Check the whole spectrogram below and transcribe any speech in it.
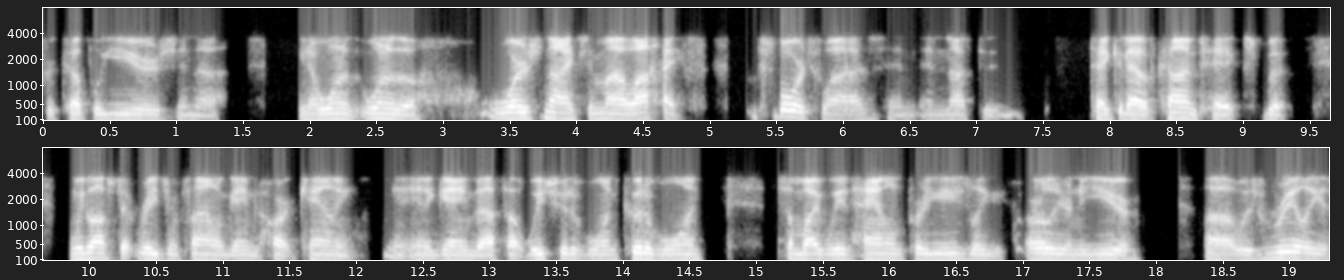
for a couple years, and uh, you know one of the, one of the worst nights in my life, sports wise, and and not to take it out of context, but we lost that region final game to Hart County in, in a game that I thought we should have won, could have won. Somebody we'd handled pretty easily earlier in the year uh, was really a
